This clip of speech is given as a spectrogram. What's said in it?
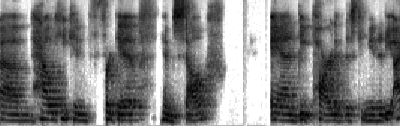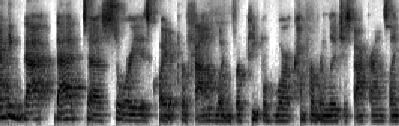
um, how he can forgive himself and be part of this community. I think that that uh, story is quite a profound one for people who are come from religious backgrounds like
